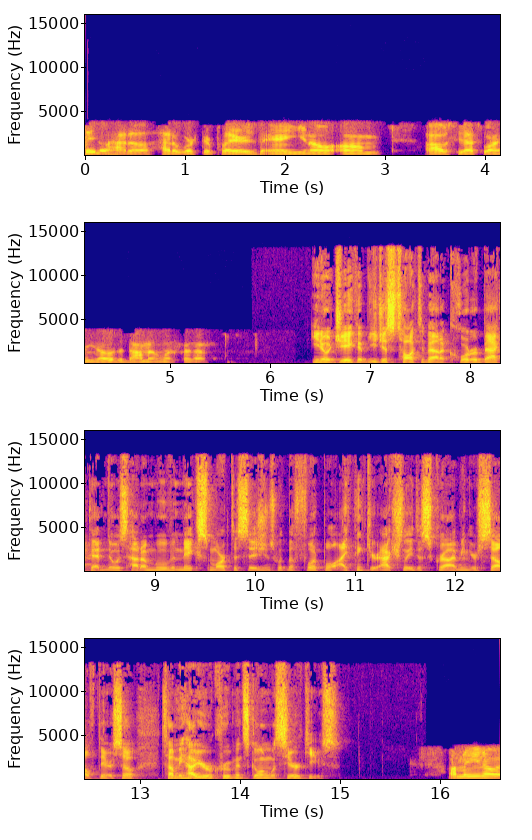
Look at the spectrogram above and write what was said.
they know how to how to work their players, and you know, um, obviously that's why you know it was a dominant one for them. You know, Jacob, you just talked about a quarterback that knows how to move and make smart decisions with the football. I think you're actually describing yourself there. So tell me how your recruitment's going with Syracuse. I mean, you know,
